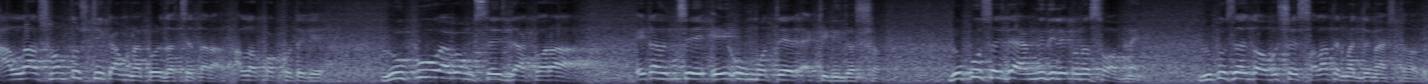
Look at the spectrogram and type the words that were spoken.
আল্লাহর সন্তুষ্টি কামনা করে যাচ্ছে তারা, আল্লাহর পক্ষ থেকে। রুকু এবং সেজদা করা, এটা হচ্ছে এই উম্মতের একটি নিদর্শন। রুকু, সেজদা এমনি দিলে কোনো সব নেই। রুকু, সেজদা অবশ্যই সালাতের মাধ্যমে আসতে হবে।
